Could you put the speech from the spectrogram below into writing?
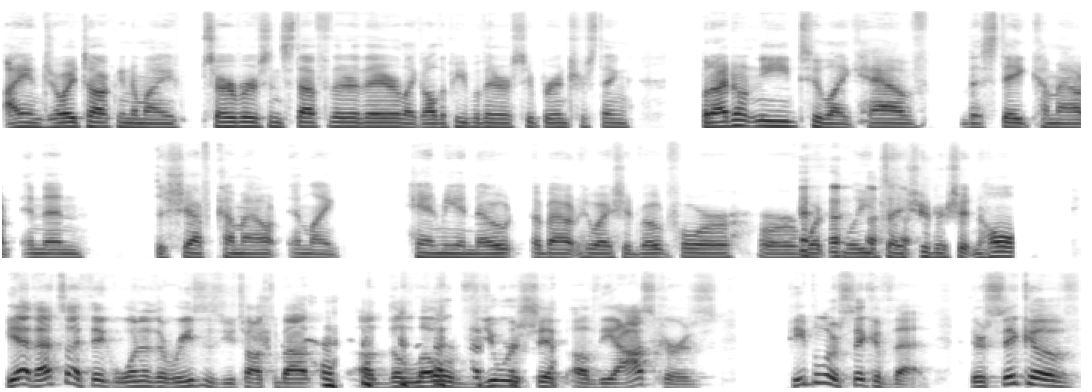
I enjoy talking to my servers and stuff that are there. Like all the people there are super interesting, but I don't need to like have the steak come out and then the chef come out and like hand me a note about who I should vote for or what beliefs I should or shouldn't hold. Yeah, that's I think one of the reasons you talked about uh, the lower viewership of the Oscars. People are sick of that. They're sick of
